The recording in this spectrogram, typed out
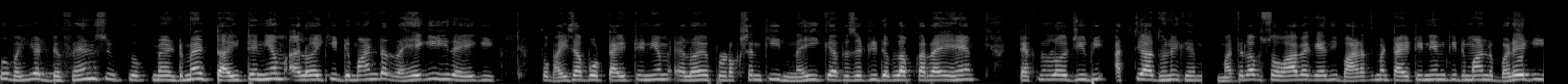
तो भैया, डिफेंस इक्विपमेंट में टाइटेनियम एलॉय की डिमांड रहेगी ही रहेगी। तो भाई साहब, वो टाइटेनियम एलॉय प्रोडक्शन की नई कैपेसिटी डेवलप कर रहे हैं। टेक्नोलॉजी भी अत्याधुनिक है। मतलब स्वाभाविक यदि भारत में टाइटेनियम की डिमांड बढ़ेगी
